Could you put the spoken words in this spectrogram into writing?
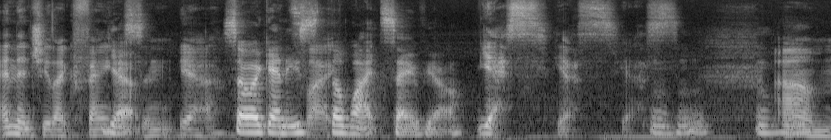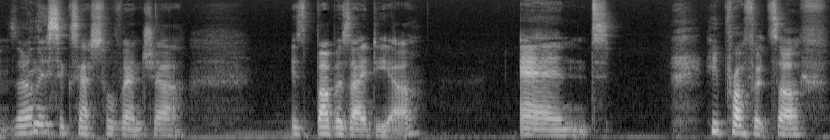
and, then she like faints Yeah. and yeah. So again, he's like- the white savior. Yes, yes, yes. Mm-hmm. Um, the only successful venture is Bubba's idea, and he profits off.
